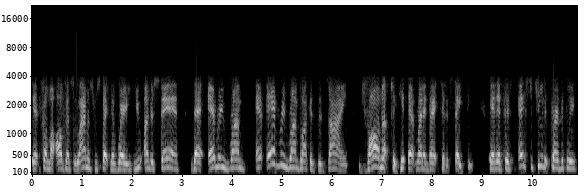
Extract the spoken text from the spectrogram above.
it from an offensive lineman's perspective, where you understand that every run every run block is designed, drawn up to get that running back to the safety. And if it's executed perfectly,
